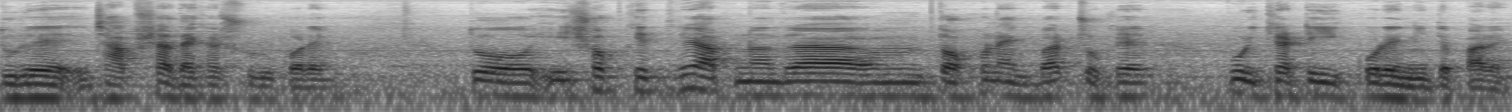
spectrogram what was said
দূরে ঝাপসা দেখা শুরু করে। তো এইসব ক্ষেত্রে আপনারা তখন একবার চোখের পরীক্ষাটি করে নিতে পারেন।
